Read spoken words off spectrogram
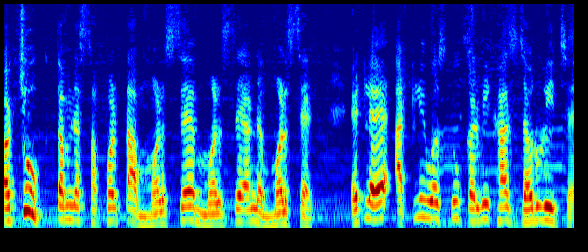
અચૂક તમને સફળતા મળશે મળશે અને મળશે. એટલે આટલી વસ્તુ કરવી ખાસ જરૂરી છે.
